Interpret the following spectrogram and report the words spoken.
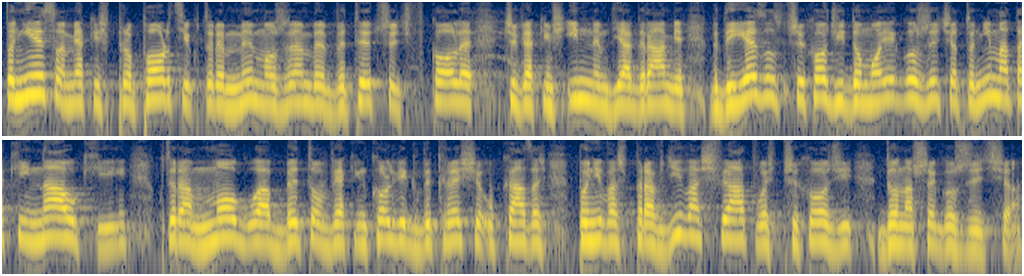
To nie są jakieś proporcje, które my możemy wytyczyć w kole czy w jakimś innym diagramie. Gdy Jezus przychodzi do mojego życia, to nie ma takiej nauki, która mogłaby to w jakimkolwiek wykresie ukazać, ponieważ prawdziwa światłość przychodzi do naszego życia.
